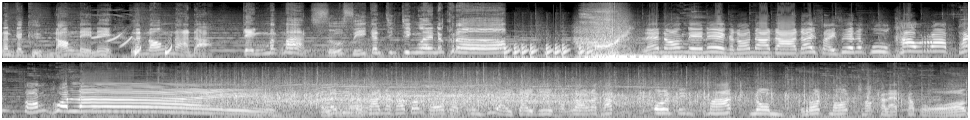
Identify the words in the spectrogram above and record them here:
นั่นก็คือน้องเนเน่และน้องนาดา เก่งมาก ๆ สูสีกันจริง ๆ เลยนะครับ และน้องเนเน่กับน้องนาดาได้ใส่เสื้อทั้งคู่เข้ารอบทั้งสองคนเลย ต้องขอขอบคุณผู้ใหญ่ใจดีของเรานะครับโอวัลตินสมาร์ทนมรสมอสช็อกโกแลตครับผม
